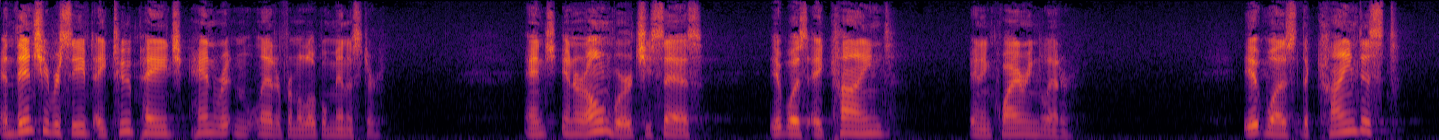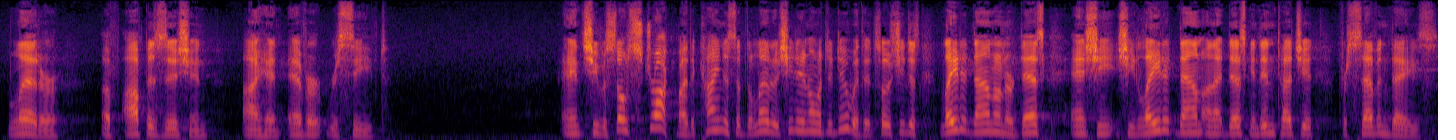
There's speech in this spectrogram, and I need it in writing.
And then she received a two page handwritten letter from a local minister. And in her own words, she says, it was a kind and inquiring letter. It was the kindest letter of opposition I had ever received. And she was so struck by the kindness of the letter, she didn't know what to do with it. So she just laid it down on her desk, and she, she laid it down on that desk and didn't touch it for seven days.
